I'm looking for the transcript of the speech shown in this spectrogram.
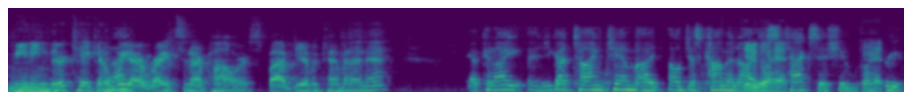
Meaning they're taking can away I, our rights and our powers. Bob, do you have a comment on that? Yeah, can I? You got time, Tim? I, will just comment on yeah, this ahead. tax issue. Go ahead. Brief,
